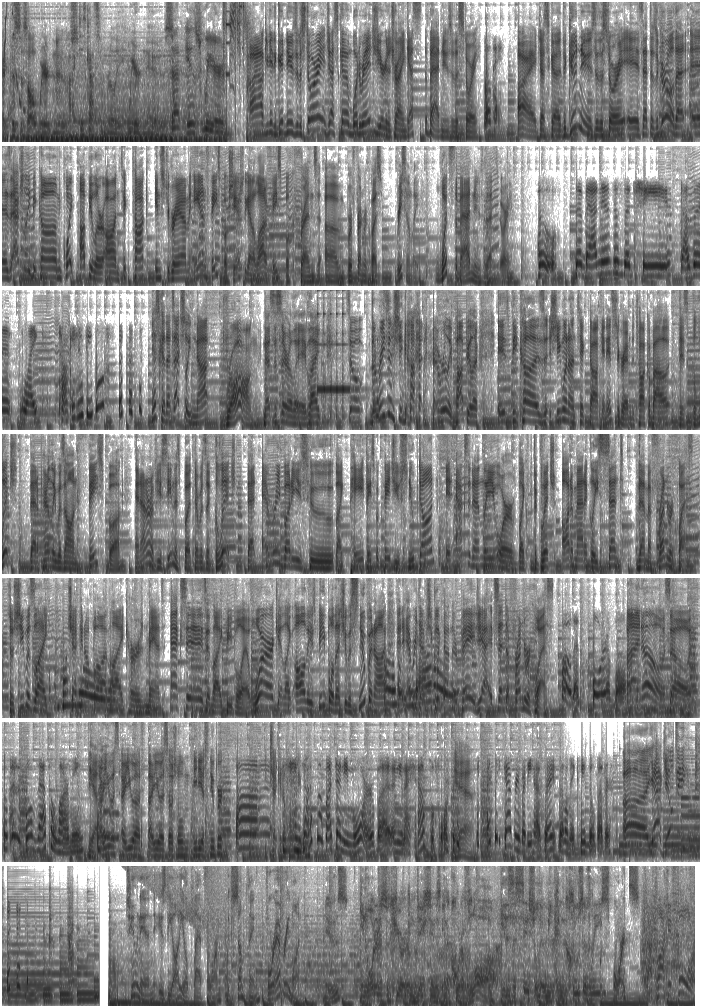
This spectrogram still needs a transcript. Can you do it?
Okay, this is all weird news. I just got some really weird news. That is weird. All right, I'll give you the good news of the story, and Jessica and Woodridge, you're going to try and guess the bad news of the story. Okay. All right, Jessica, the good news of the story is that there's a girl that has actually become quite popular on TikTok, Instagram, and Facebook. She actually got a lot of Facebook friends, um, friend requests recently. What's the bad news of that story? Oh, the bad news is that she doesn't like talking to people. Jessica, that's actually not wrong necessarily. Like, so the reason she got really popular is because she went on TikTok and Instagram to talk about this glitch that apparently was on Facebook. And I don't know if you've seen this, but there was a glitch that everybody's who like pay Facebook page you snooped on, it accidentally or like the glitch automatically sent them a friend request. So she was like checking up on like her man's exes and like people at work and like all these people that she was snooping on. Oh, and every time she clicked on their page, yeah, it sent a friend request. oh, that's horrible. I know. So well, that's alarming. yeah, are you a are you a are you a social media snooper? You checking up on people? Not so much anymore, but I mean, I have before. Yeah. I think everybody has, right? That'll make me feel better. Uh, yeah, guilty. TuneIn is the audio platform with something for everyone. News, In order to secure convictions in a court of law, it is essential that we conclusively sports, Shot clock at four.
